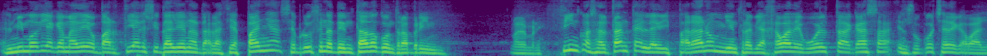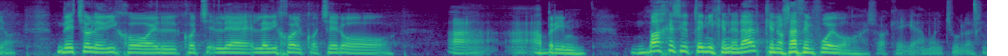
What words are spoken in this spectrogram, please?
El mismo día que Amadeo partía de su Italia natal hacia España, se produce un atentado contra Prim. Vale, hombre. Cinco asaltantes le dispararon mientras viajaba de vuelta a casa en su coche de caballo. De hecho, le dijo el, coche, le, le dijo el cochero a, a, a Prim, bájese usted, mi general, que nos hacen fuego. Eso es que queda muy chulo así.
